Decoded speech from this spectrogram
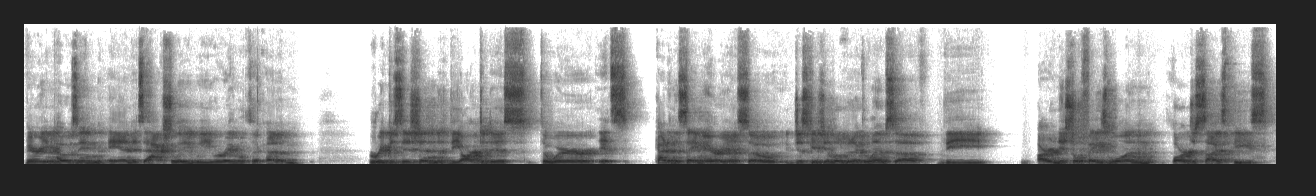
very imposing, and it's actually we were able to kind of reposition the Arctodus to where it's kind of the same area. So it just gives you a little bit of glimpse of the our initial phase one largest size piece.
